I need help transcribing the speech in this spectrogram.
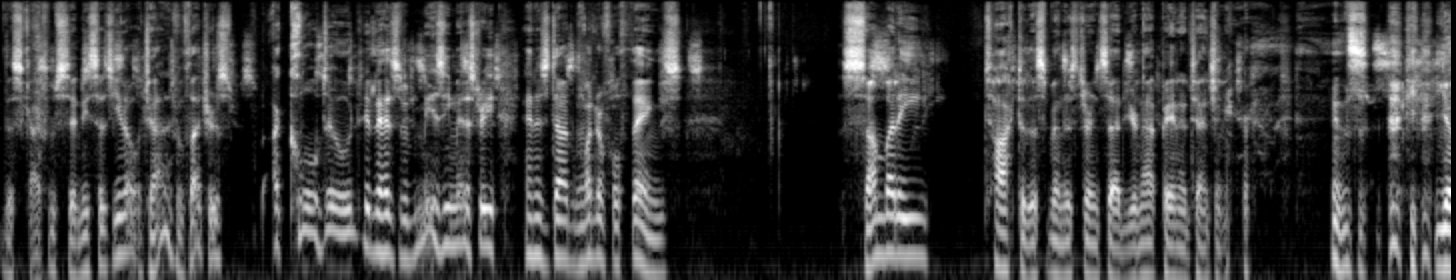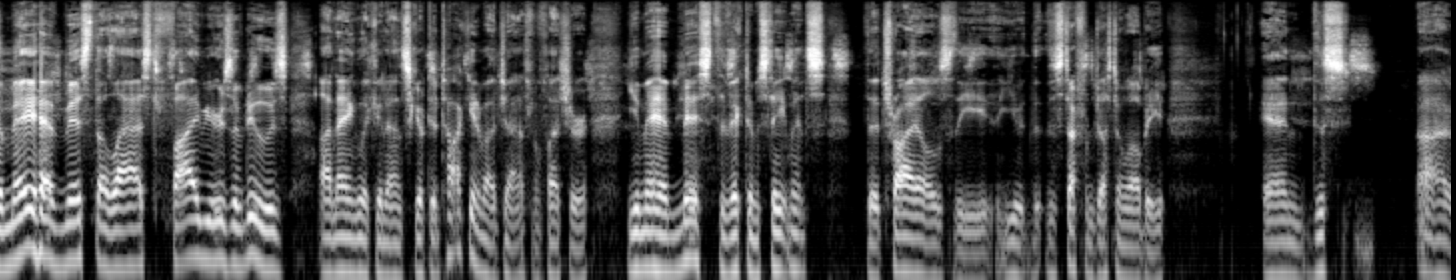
this guy from Sydney says, you know, Jonathan Fletcher's a cool dude and has an amazing ministry and has done wonderful things. Somebody talked to this minister and said, You're not paying attention here. you may have missed the last five years of news on Anglican Unscripted talking about Jonathan Fletcher. You may have missed the victim statements, the trials, the you, the stuff from Justin Welby, and this uh,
